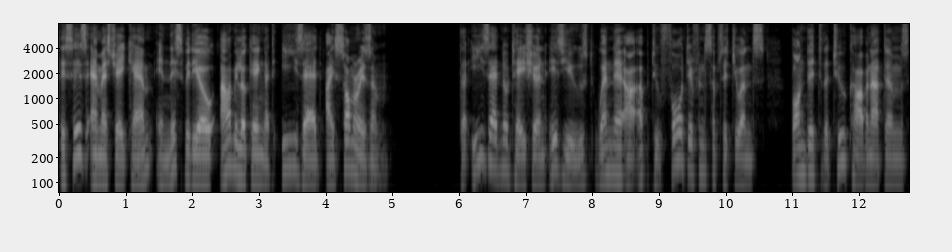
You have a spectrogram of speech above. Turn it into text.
This is MSJ Chem. In this video, I'll be looking at EZ isomerism. The EZ notation is used when there are up to four different substituents bonded to the two carbon atoms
